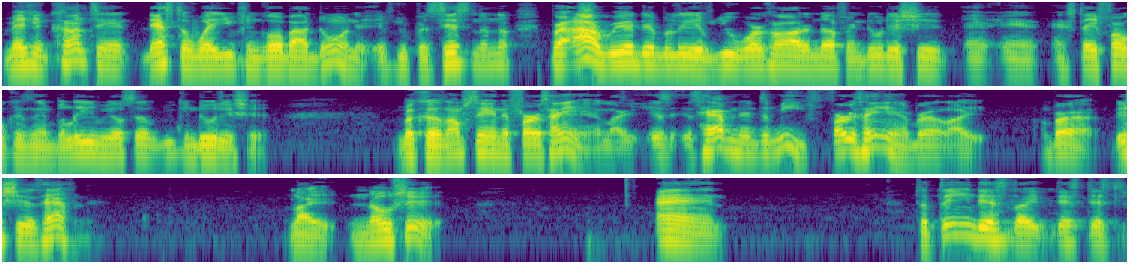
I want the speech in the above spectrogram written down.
making content, that's the way you can go about doing it. If you persistent enough. But I really do believe if you work hard enough and do this shit and, and, and stay focused and believe in yourself, you can do this shit. because I'm seeing it firsthand. Like it's it's happening to me firsthand, bro. Like, bro, this shit is happening. Like, no shit. And the thing that's like this this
